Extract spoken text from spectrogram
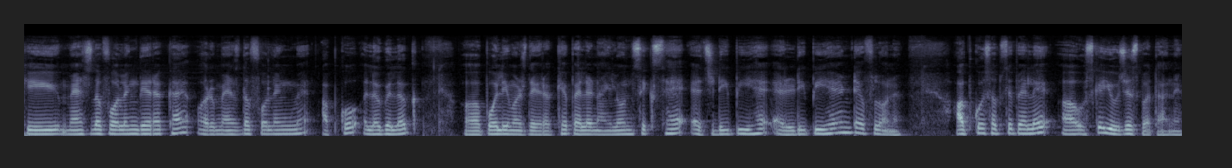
कि मैच द फॉलोइंग दे रखा है और मैच द फॉलोइंग में आपको अलग अलग पॉलीमर्स दे रखे हैं। पहले नाइलॉन सिक्स है एचडीपी है एलडीपी है एंड टेफ्लॉन है। आपको सबसे पहले उसके यूजेस बताने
